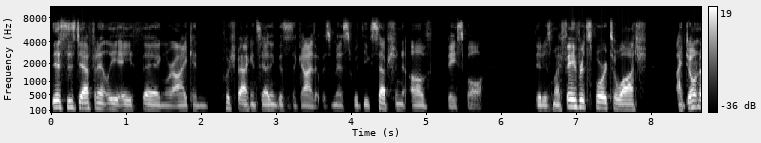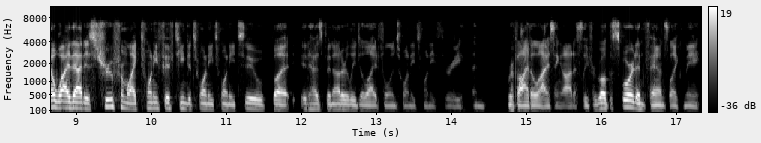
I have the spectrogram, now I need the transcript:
this is definitely a thing where I can push back and say I think this is a guy that was missed, with the exception of baseball. It is my favorite sport to watch. I don't know why that is true from like 2015 to 2022, but it has been utterly delightful in 2023 and revitalizing, honestly, for both the sport and fans like me.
